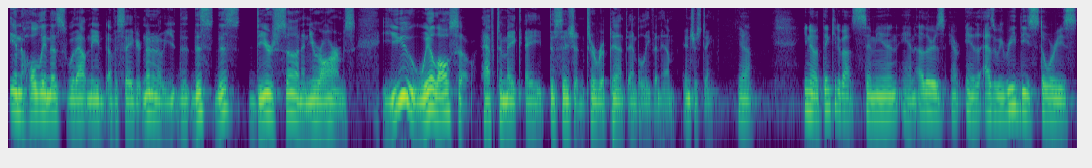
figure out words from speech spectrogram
in holiness without need of a savior. No, no, no. You, this this dear son in your arms, you will also have to make a decision to repent and believe in him. Interesting. Yeah. You know, thinking about Simeon and others as we read these stories,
